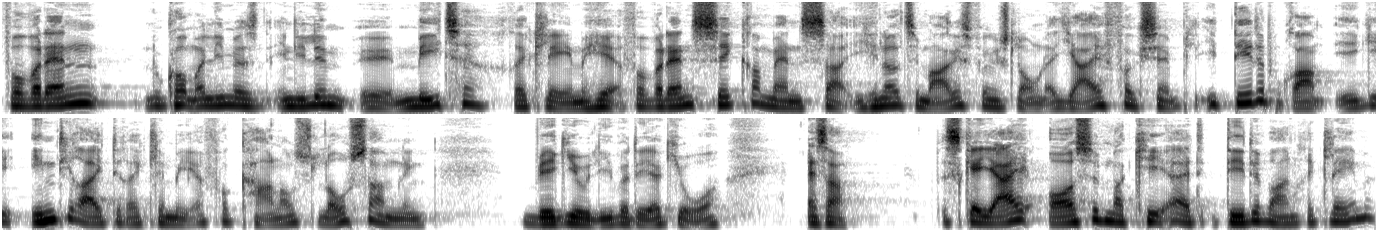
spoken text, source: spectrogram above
For hvordan, nu kommer jeg lige med en lille øh, meta-reklame her, for hvordan sikrer man sig i henhold til markedsføringsloven, at jeg for eksempel i dette program ikke indirekte reklamerer for Karnovs lovsamling, hvilket jo lige var det, jeg gjorde. Altså, skal jeg også markere, at dette var en reklame?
